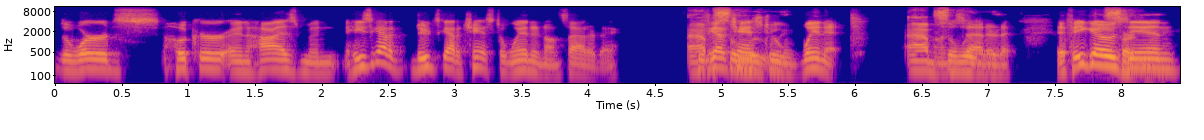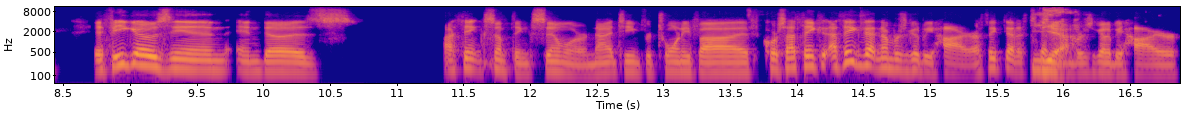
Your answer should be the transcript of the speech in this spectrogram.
the words Hooker and Heisman, he's got a dude's got a chance to win it on Saturday. Absolutely. He's got a chance to win it. Absolutely. Saturday. If he goes Certainly. in, if he goes in and does I think something similar, 19 for 25. Of course, I think I think that number is going to be higher. I think that yeah. number is going to be higher.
